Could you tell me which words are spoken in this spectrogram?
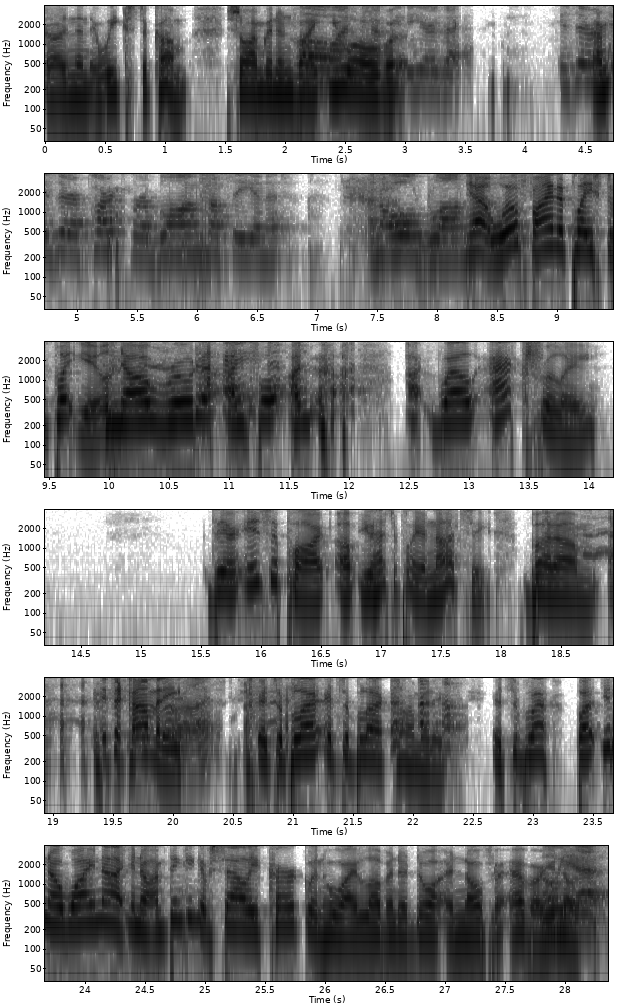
uh, in the weeks to come. So I'm going to invite oh, you I'm over. Happy to hear that. Is there I'm- is there a part for a blonde hussy in it? An old blonde. Yeah, we'll find a place to put you. No, Ruta. Okay. unfo- un- uh, well, actually, there is a part of you have to play a Nazi, but um, It's a comedy. all right. it's a black it's a black comedy. It's a black, but you know why not? You know, I'm thinking of Sally Kirkland, who I love and adore and know forever. Oh, you know, yes.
